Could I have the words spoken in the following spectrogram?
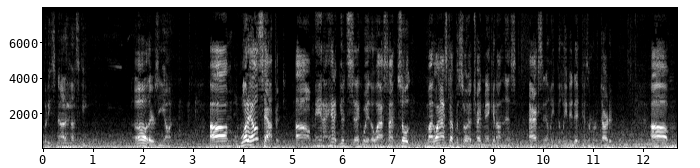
but he's not a husky. Oh, there's a yawn. Um, what else happened? Oh man, I had a good segue the last time. So my last episode, I tried making on this. I accidentally deleted it because I'm retarded. Um,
